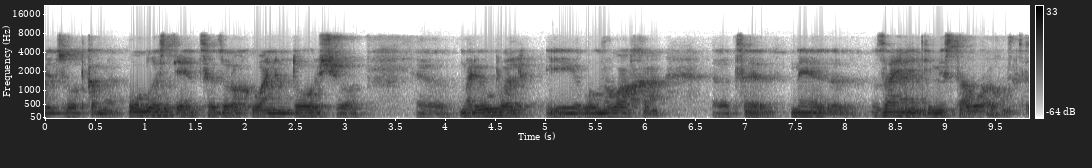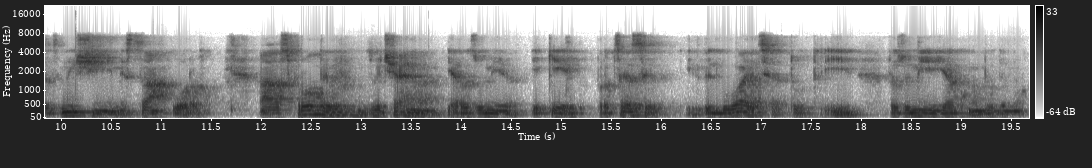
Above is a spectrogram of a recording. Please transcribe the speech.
відсотками області. Це з урахуванням того, що е, Маріуполь і Волноваха е, це не зайняті міста ворогом, це знищені міста ворогом. А спротив, звичайно, я розумію, які процеси відбуваються тут, і розумію, як ми будемо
